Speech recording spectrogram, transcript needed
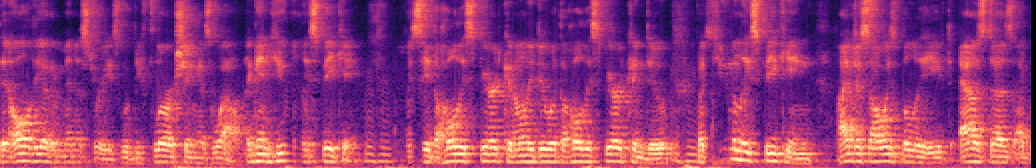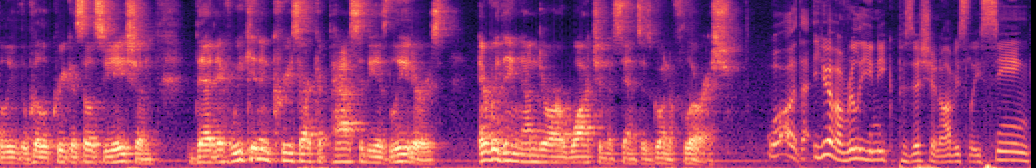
then all the other ministries would be flourishing as well. Again, humanly speaking, mm-hmm. you see, the Holy Spirit can only do what the Holy Spirit can do. Mm-hmm. But humanly speaking, I've just always believed, as does I believe the Willow Creek Association, that if we can increase our capacity as leaders, everything under our watch, in a sense, is going to flourish. Well, you have a really unique position, obviously, seeing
